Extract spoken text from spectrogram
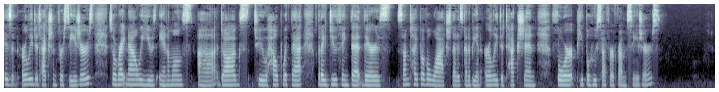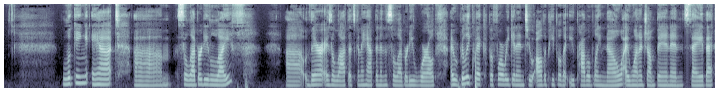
is an early detection for seizures. So, right now we use animals, uh, dogs, to help with that. But I do think that there's some type of a watch that is going to be an early detection for people who suffer from seizures looking at um, celebrity life uh, there is a lot that's going to happen in the celebrity world. I really quick before we get into all the people that you probably know, I want to jump in and say that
